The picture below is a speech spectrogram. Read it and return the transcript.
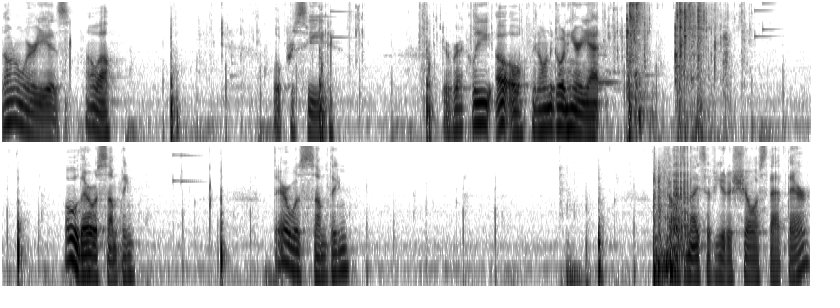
Don't know where he is. Oh well. We'll proceed directly. Uh oh, we don't want to go in here yet. Oh, there was something. There was something. That was nice of you to show us that there.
